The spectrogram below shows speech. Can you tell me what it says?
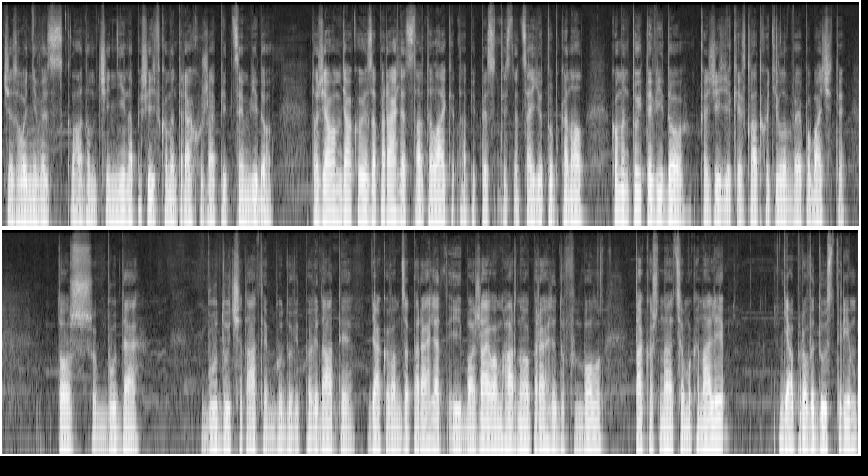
Чи згодні ви з складом, чи ні, напишіть в коментарях уже під цим відео. Тож я вам дякую за перегляд, ставте лайки та підписуйтесь на цей YouTube канал. Коментуйте відео, кажіть, який склад хотіли б ви побачити. Тож буде. Буду читати, буду відповідати. Дякую вам за перегляд і бажаю вам гарного перегляду футболу. Також на цьому каналі я проведу стрім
